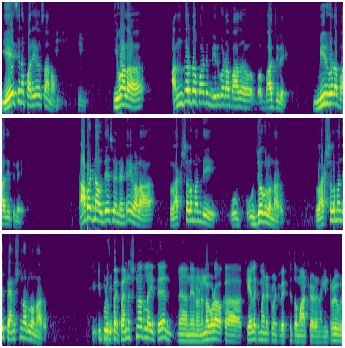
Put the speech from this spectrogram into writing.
వేసిన పర్యవసానం. ఇవాళ అందరితో పాటు మీరు కూడా బాధ బాధ్యులే. మీరు కూడా బాధితులే. కాబట్టి నా ఉద్దేశం ఏంటంటే ఇవాళ లక్షల మంది ఉద్యోగులు ఉన్నారు. లక్షల మంది పెన్షనర్లు ఉన్నారు. ఇప్పుడు పెన్షనర్లు అయితే నేను నిన్న కూడా ఒక కీలకమైనటువంటి వ్యక్తితో మాట్లాడాను. ఇంటర్వ్యూ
